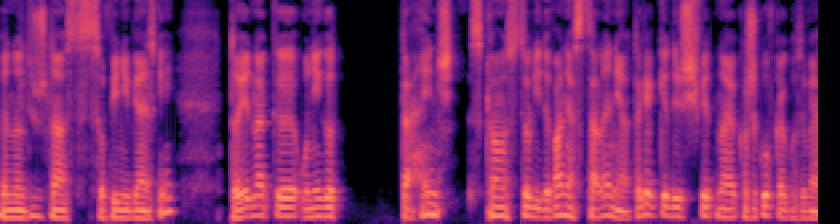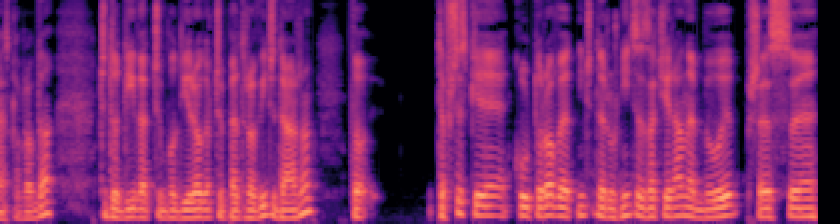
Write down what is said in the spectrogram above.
będąc już na Sofii Niebiańskiej, to jednak e, u niego ta chęć skonsolidowania scalenia, tak jak kiedyś świetna koszykówka głosowiańska, prawda? Czy to Diva, czy Bodiroga, czy Petrowicz, Drażan, to te wszystkie kulturowe, etniczne różnice zacierane były przez e,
